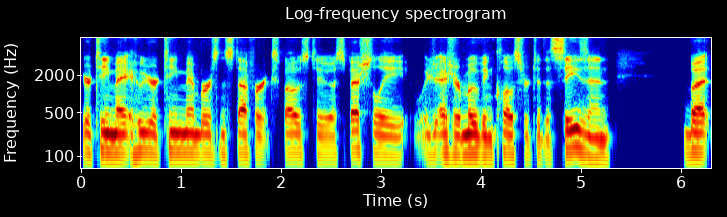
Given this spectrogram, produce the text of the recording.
your teammate, who your team members and stuff are exposed to, especially as you're moving closer to the season. But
